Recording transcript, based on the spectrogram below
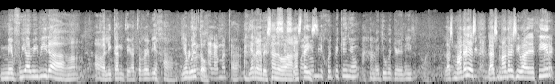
Me fui a vivir a, a Alicante, a Torrevieja. ¿Y ha vuelto? A la mata. ¿Y ha regresado Se a Gasteiz? mi hijo el pequeño y me tuve que venir. Las madres, las madres iba a decir,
